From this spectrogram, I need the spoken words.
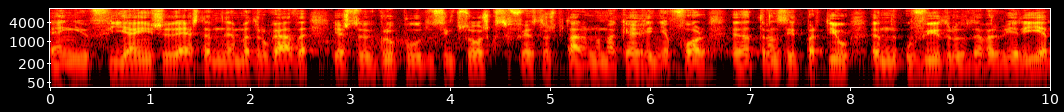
em Fiens. Esta madrugada, este grupo de cinco pessoas que se fez transportar numa carrinha Ford eh, Transit partiu eh, o vidro da barbearia,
